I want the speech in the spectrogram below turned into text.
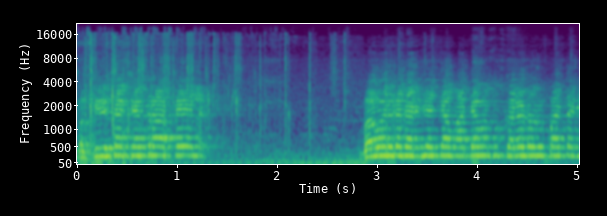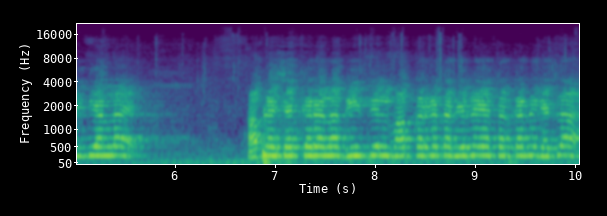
मग तीर्थक्षेत्र असेल बवर्ग दर्जाच्या माध्यमातून करोडो रुपयाचा निधी आणलाय. आपल्या शेतकऱ्याला वीज बिल माफ करण्याचा निर्णय या सरकारने घेतला.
